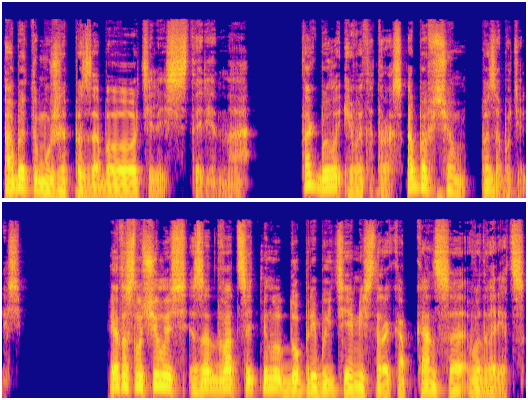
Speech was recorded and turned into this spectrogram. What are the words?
«об этом уже позаботились, старина». Так было и в этот раз. Обо всем позаботились. Это случилось за 20 минут до прибытия мистера Капканса во дворец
